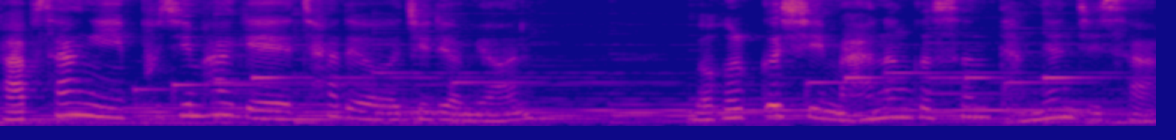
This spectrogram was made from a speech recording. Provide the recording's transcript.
밥상이 푸짐하게 차려지려면 먹을 것이 많은 것은 당연지사.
